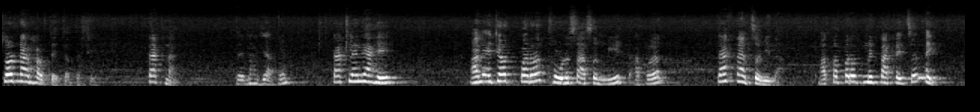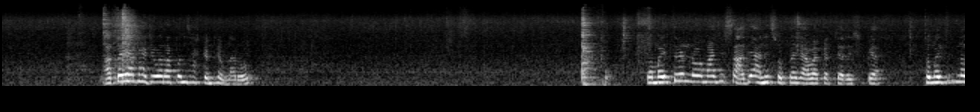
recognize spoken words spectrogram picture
सोडणार आहोत त्याच्यात अशी. टाकणार. तर भाजी आपण टाकलेली आहे. आणि याच्यावर परत थोडंसं असं मीठ आपण टाकणार चवीला. आता परत मीठ टाकायचं नाही. आता या भाजीवर आपण झाकण ठेवणार आहोत. तर मैत्रिणी माझी साध्या आणि सोप्या गावाकडच्या रेसिप्या तर मैत्रिणी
